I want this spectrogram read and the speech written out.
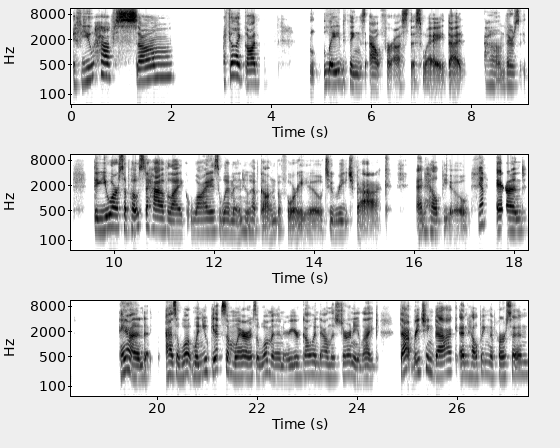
if you have some I feel like God laid things out for us this way that um, there's that you are supposed to have like wise women who have gone before you to reach back and help you. Yep. And and as a woman, when you get somewhere as a woman or you're going down this journey, like that reaching back and helping the person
